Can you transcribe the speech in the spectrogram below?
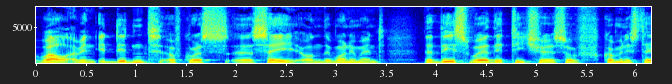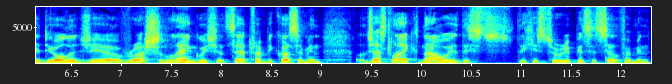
Well, I mean, it didn't, of course, uh, say on the monument that these were the teachers of communist ideology, of Russian language, etc. Because I mean, just like now, this the history repeats itself. I mean,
